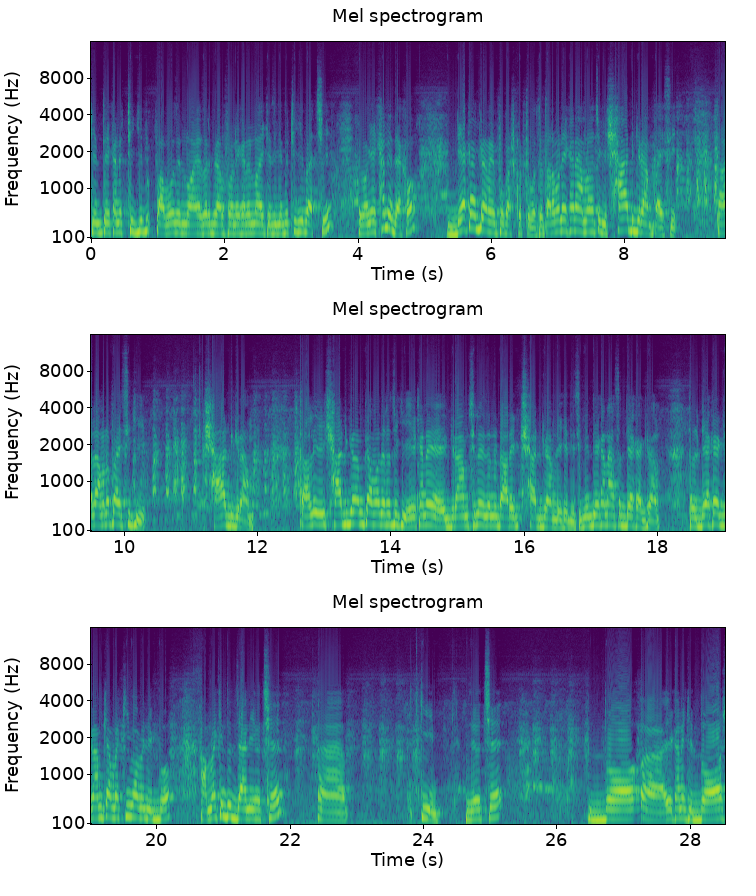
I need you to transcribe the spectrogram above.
কিন্তু এখানে ঠিকই পাবো যে নয় হাজার গ্রাম সমান, এখানে নয় কেজি কিন্তু ঠিকই পাচ্ছি। এবং এখানে দেখো, ডেকা গ্রামে প্রকাশ করতে বলছে, তার মানে এখানে আমরা হচ্ছে কি ষাট গ্রাম পাইছি। তাহলে আমরা পাইছি কি ষাট গ্রাম। তাহলে এই ষাট গ্রামকে আমাদের হচ্ছে কি, এখানে গ্রাম ছিল এই জন্য ডাইরেক্ট ষাট গ্রাম লিখে দিছি কিন্তু এখানে আছে ডেকা গ্রাম। তাহলে ডেকা গ্রামকে আমরা কীভাবে লিখব? আমরা কিন্তু জানি হচ্ছে কি? যে হচ্ছে দ এখানে কি দশ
